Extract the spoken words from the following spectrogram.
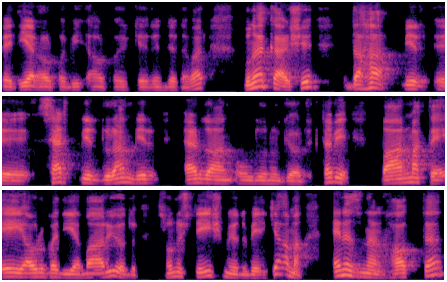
ve diğer Avrupa Avrupa ülkelerinde de var. Buna karşı daha bir e, sert bir duran bir Erdoğan olduğunu gördük. Tabii bağırmak da ey Avrupa diye bağırıyordu. Sonuç değişmiyordu belki ama en azından halkta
